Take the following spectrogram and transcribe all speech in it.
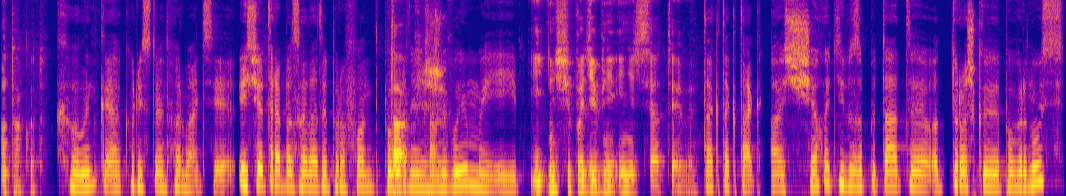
Отак, от хвилинка корисної інформації. І ще треба згадати про фонд повернення живими і і інші подібні ініціативи. Так, так, так. А ще хотів запитати: от трошки повернусь.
